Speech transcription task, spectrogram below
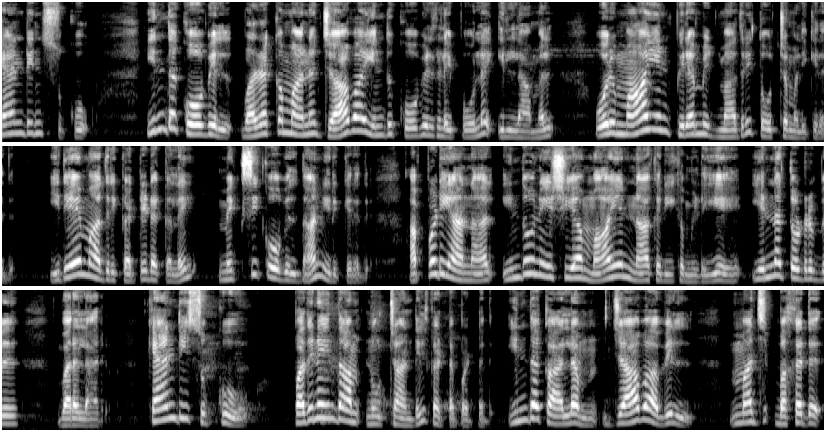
கேண்டின் சுக்கு இந்த கோவில் வழக்கமான ஜாவா இந்து கோவில்களைப் போல இல்லாமல் ஒரு மாயன் பிரமிட் மாதிரி தோற்றமளிக்கிறது. இதே மாதிரி கட்டிடக்கலை மெக்சிகோவில் தான் இருக்கிறது. அப்படியானால் இந்தோனேஷியா மாயன் நாகரிகம் இடையே என்ன தொடர்பு? வரலாறு. கேண்டி சுக்கு பதினைந்தாம் நூற்றாண்டில் கட்டப்பட்டது. இந்த காலம் ஜாவாவில் மஜ் பகத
